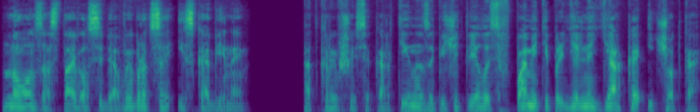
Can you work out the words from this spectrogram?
но он заставил себя выбраться из кабины. Открывшаяся картина запечатлелась в памяти предельно ярко и четко.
